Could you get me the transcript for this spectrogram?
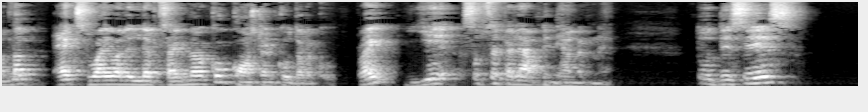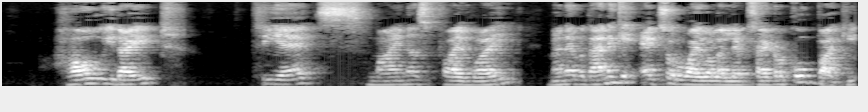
मतलब एक्स वाई वाले लेफ़्ट साइड में रखो कांस्टेंट को उधर रखो। राइट ये सबसे पहले आपने ध्यान रखना है। तो this is how we write three x minus five y मैंने बताया ना कि एक्स और वाई वाला लेफ़्ट साइड रखो, बाकी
